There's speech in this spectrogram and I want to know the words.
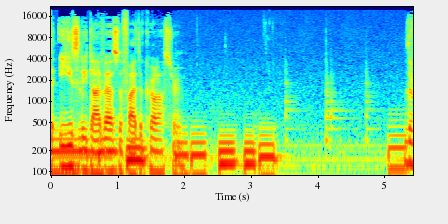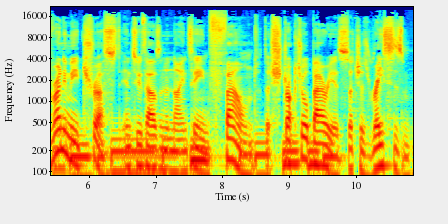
to easily diversify the classroom. The Runnymede Trust in 2019 found that structural barriers such as racism,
